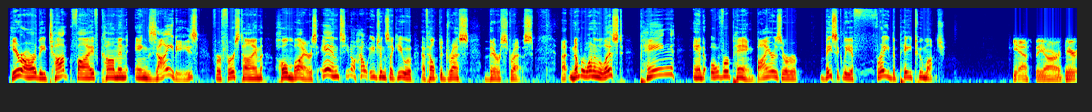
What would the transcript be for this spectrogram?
Here are the top five common anxieties for first-time home buyers and, you know, how agents like you have helped address their stress. Uh, number 1 on the list, paying and overpaying. Buyers are basically afraid to pay too much. Yes, they are. There,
